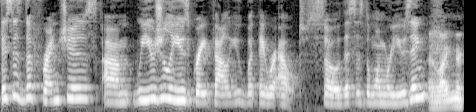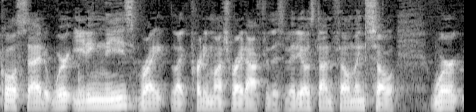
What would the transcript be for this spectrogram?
This is the French's. Um, we usually use Great Value, but they were out. So this is the one we're using. And like Nicole said, we're eating these right, like pretty much right after this video is done filming. So we're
